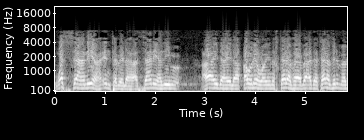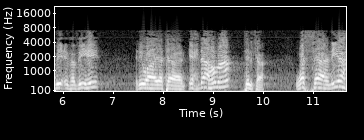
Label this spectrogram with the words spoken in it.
والثانية انتبه لها الثانية هذه عائدة إلى قوله وإن اختلف بعد تلف المبيع ففيه روايتان إحداهما تلك. والثانية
